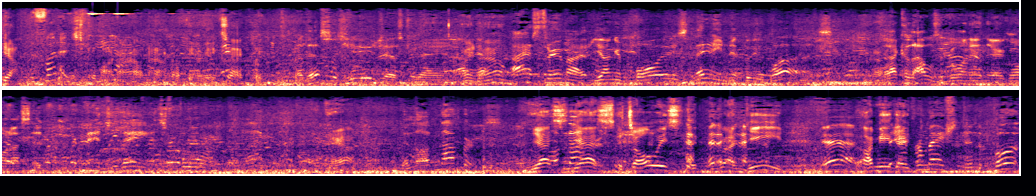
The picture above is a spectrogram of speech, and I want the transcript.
yeah the footage. Come on now, now okay, exactly. Now, this was huge yesterday. I know. I asked three of my young employees, and they didn't even know who he was. Because I was going in there going, I said, man, today it's four. Yeah. They love numbers. Yes, yes. It's always it, indeed. Yeah. I mean, the they, information in the book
